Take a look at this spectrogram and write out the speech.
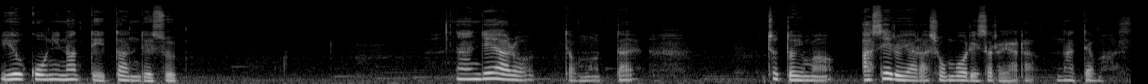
有効になっていたんです。なんでやろうって思ったちょっと今焦るやらしょんぼりするやらなってます。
